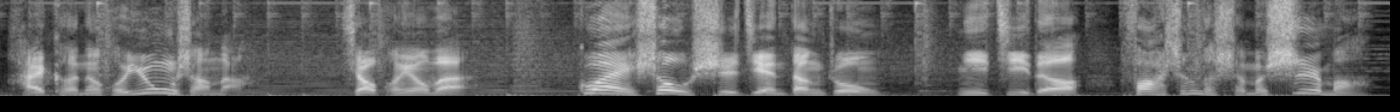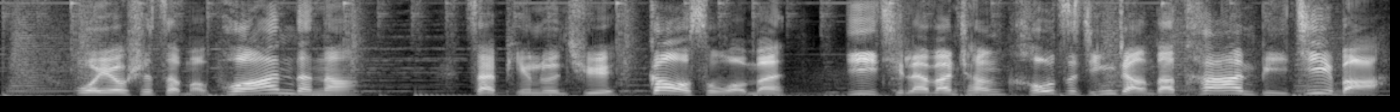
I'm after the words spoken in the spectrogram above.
还可能会用上呢。小朋友们，怪兽事件当中，你记得发生了什么事吗？我又是怎么破案的呢？在评论区告诉我们。一起来完成猴子警长的探案笔记吧。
